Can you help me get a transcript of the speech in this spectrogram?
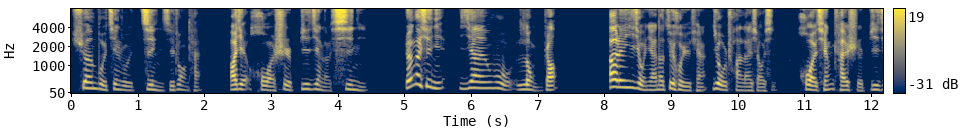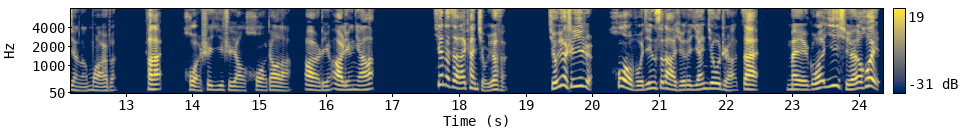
宣布进入紧急状态，而且火势逼近了悉尼，整个悉尼烟雾笼罩。二零一九年的最后一天，又传来消息，火情开始逼近了墨尔本。看来火势一直要火到了二零二零年了。现在再来看九月份，九月十一日，霍普金斯大学的研究者在美国医学会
